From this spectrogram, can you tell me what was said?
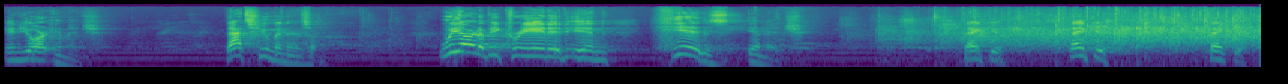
in your image. That's humanism. We are to be created in His image. Thank you. Thank you. Thank you.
